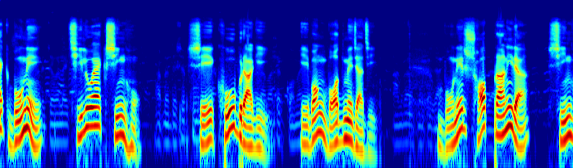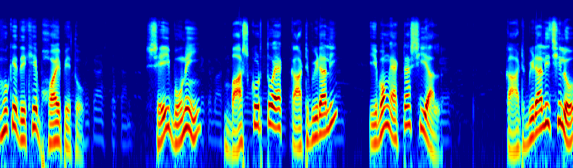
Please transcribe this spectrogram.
এক বনে ছিল এক সিংহ। সে খুব রাগী এবং বদমেজাজি। বনের সব প্রাণীরা সিংহকে দেখে ভয় পেত। সেই বনেই বাস করত এক কাঠবিড়ালি এবং একটা শিয়াল। কাঠবিড়ালি ছিল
